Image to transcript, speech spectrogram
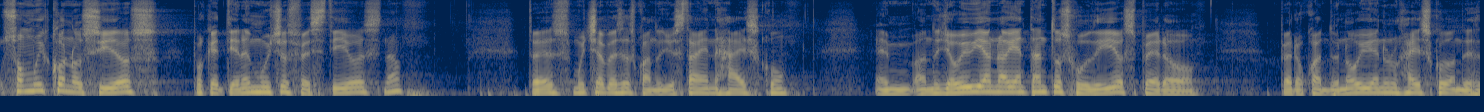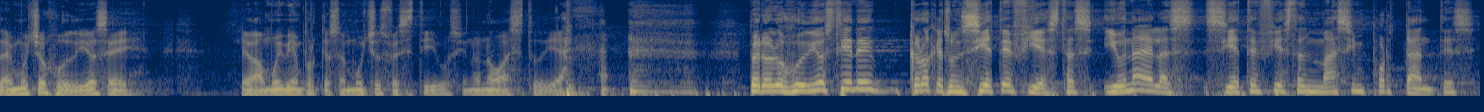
son muy conocidos porque tienen muchos festivos, ¿no? Entonces, muchas veces cuando yo estaba en high school, cuando yo vivía no habían tantos judíos, pero, pero cuando uno vive en un high school donde hay muchos judíos, le va muy bien porque son muchos festivos y uno no va a estudiar. Pero los judíos tienen, creo que son siete fiestas, y una de las siete fiestas más importantes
